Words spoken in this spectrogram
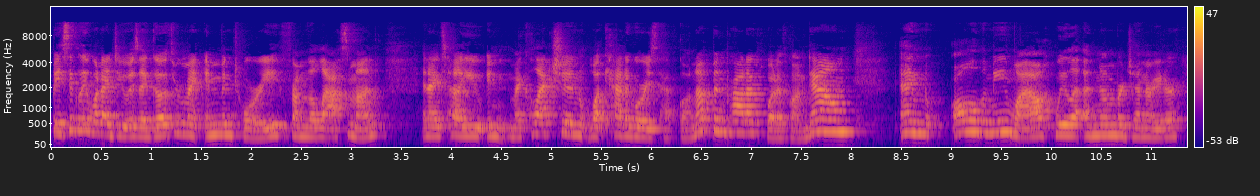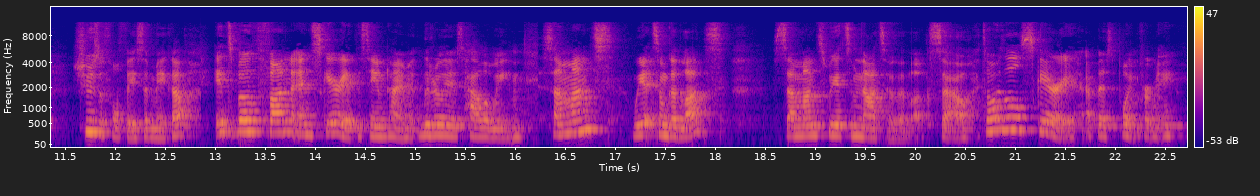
basically what I do is I go through my inventory from the last month and I tell you in my collection what categories have gone up in product, what have gone down, and all the meanwhile, we let a number generator choose a full face of makeup. It's both fun and scary at the same time. It literally is Halloween. Some months we get some good lucks, some months we get some not so good lucks. So it's always a little scary at this point for me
